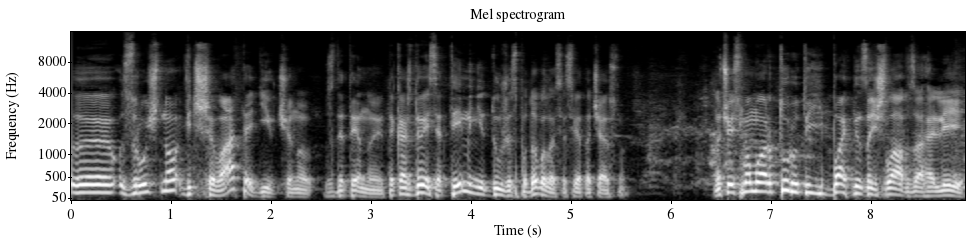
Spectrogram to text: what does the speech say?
е, зручно відшивати дівчину з дитиною. Ти кажеш, дивися, ти мені дуже сподобалася, свята чесно. Ну щось маму Артуру ти їбать не зайшла взагалі.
